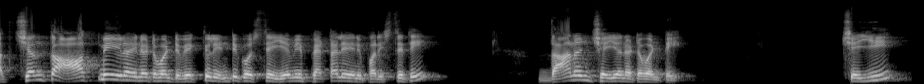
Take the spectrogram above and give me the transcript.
అత్యంత ఆత్మీయులైనటువంటి వ్యక్తులు ఇంటికి వస్తే ఏమీ పెట్టలేని పరిస్థితి. దానం చెయ్యనటువంటి చెయ్యి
